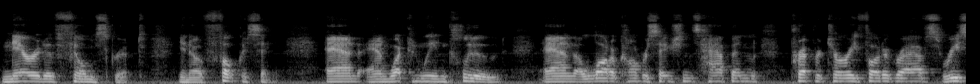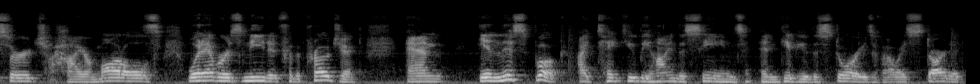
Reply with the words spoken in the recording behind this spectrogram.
narrative film script, you know, focusing. And and what can we include? and a lot of conversations happen, preparatory photographs, research, hire models, whatever is needed for the project. And in this book, I take you behind the scenes and give you the stories of how I started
